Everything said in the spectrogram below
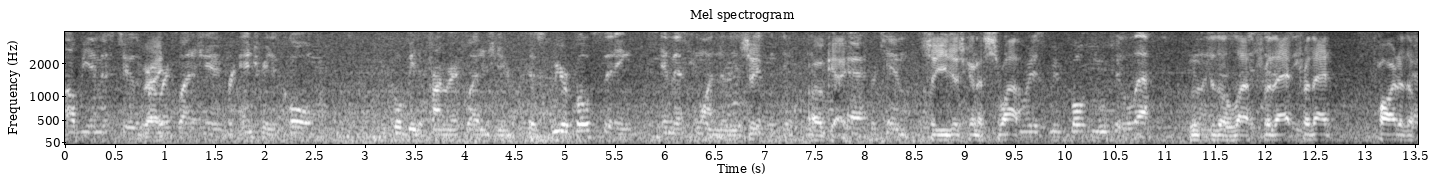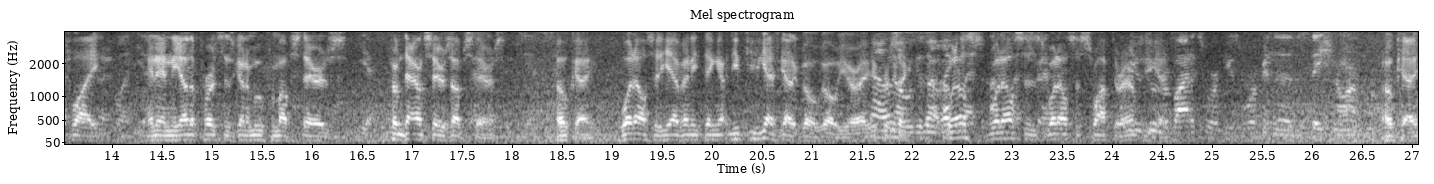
I'll be MS2, the Right. primary flight engineer. For entry, Nicole will be the primary flight engineer because we were both sitting MS1 and the So- assistant okay. for Tim. So you're just gonna swap, So we're just we both moved to the left. move to the left for that, SAC. for that part of the flight, portion of the flight, yeah. and then the other person is gonna move from upstairs, from downstairs upstairs. Okay. What else? Did he have anything? You, you guys gotta go, go, you're right? No, For a second. because I- What else, what else is, what else is swapped around He was for you doing guys? robotics work. He was working the, the station arm. Okay.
